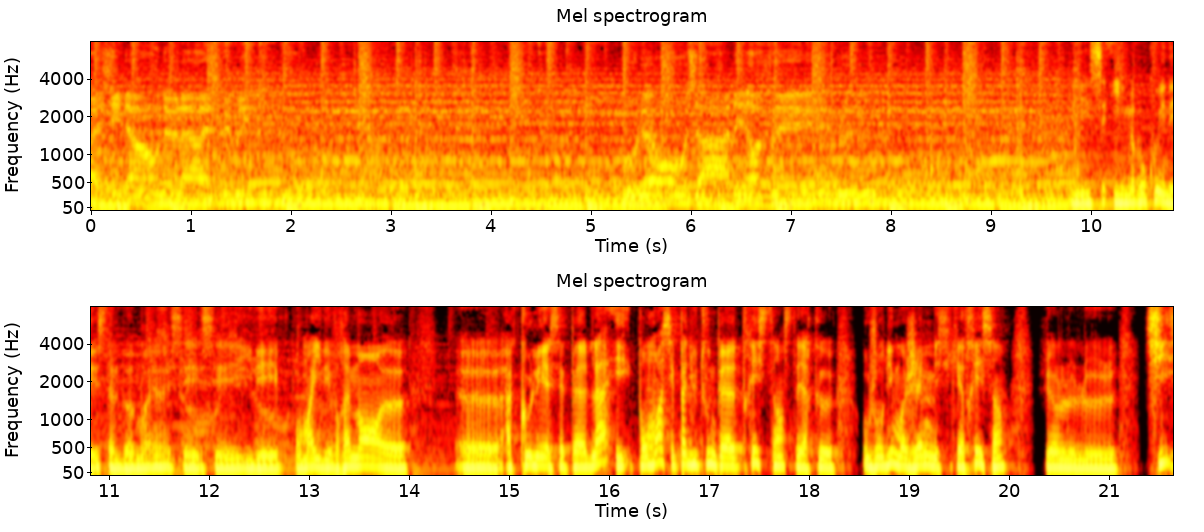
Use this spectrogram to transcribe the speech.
résident de la République. Il m'a beaucoup aidé cet album. C'est, pour moi, il est vraiment euh, euh, accolé à cette période-là. Et pour moi, c'est pas du tout une période triste. Hein. C'est-à-dire que aujourd'hui, moi, j'aime mes cicatrices. Hein. Dire, si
